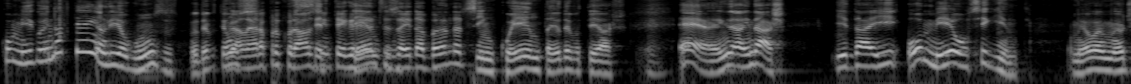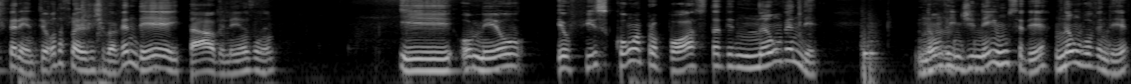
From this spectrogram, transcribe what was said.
comigo ainda tem ali alguns, eu devo ter uns... Galera procurar os 70, integrantes aí da banda. 50, eu devo ter, acho. É, ainda, ainda acho. E daí, o meu, o seguinte. O meu é o meu diferente. O da Flávia a gente chegou a vender e tal, beleza, né? E o meu, eu fiz com a proposta de não vender. Não vendi nenhum CD, não vou vender.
